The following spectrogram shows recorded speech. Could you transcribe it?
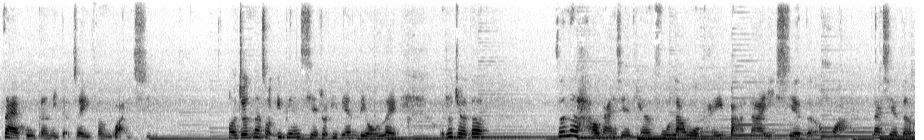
在乎跟你的这一份关系。我就那时候一边写就一边流泪，我就觉得真的好感谢天赋，让我可以把那一些的话、那些的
